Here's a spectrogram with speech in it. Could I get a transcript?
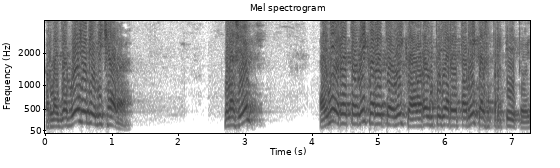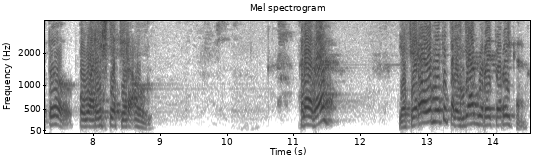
Karena jagonya dia bicara. Jelas ya? Nah, ini retorika-retorika, orang yang punya retorika seperti itu, itu pewarisnya Fir'aun. Kenapa? Ya Firaun itu paling jago retorika.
